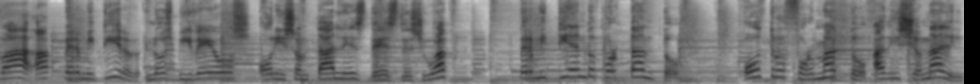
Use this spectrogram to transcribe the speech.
va a permitir los videos horizontales desde su app, permitiendo por tanto otro formato adicional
